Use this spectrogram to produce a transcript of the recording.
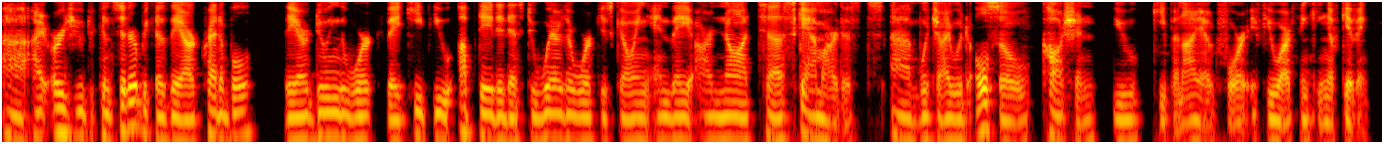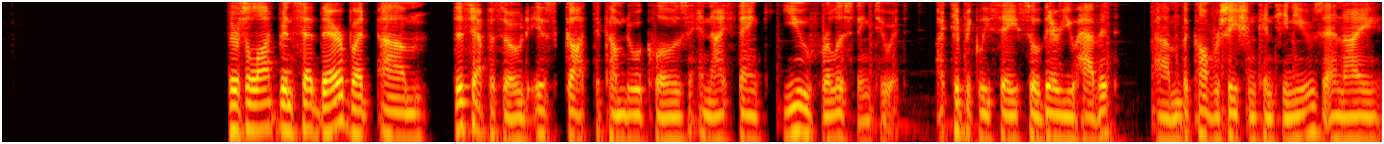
uh, I urge you to consider because they are credible. They are doing the work. They keep you updated as to where their work is going, and they are not uh, scam artists, um, which I would also caution you keep an eye out for if you are thinking of giving there's a lot been said there, but um, this episode is got to come to a close, and I thank you for listening to it. I typically say, "So there you have it." Um, the conversation continues, and I,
